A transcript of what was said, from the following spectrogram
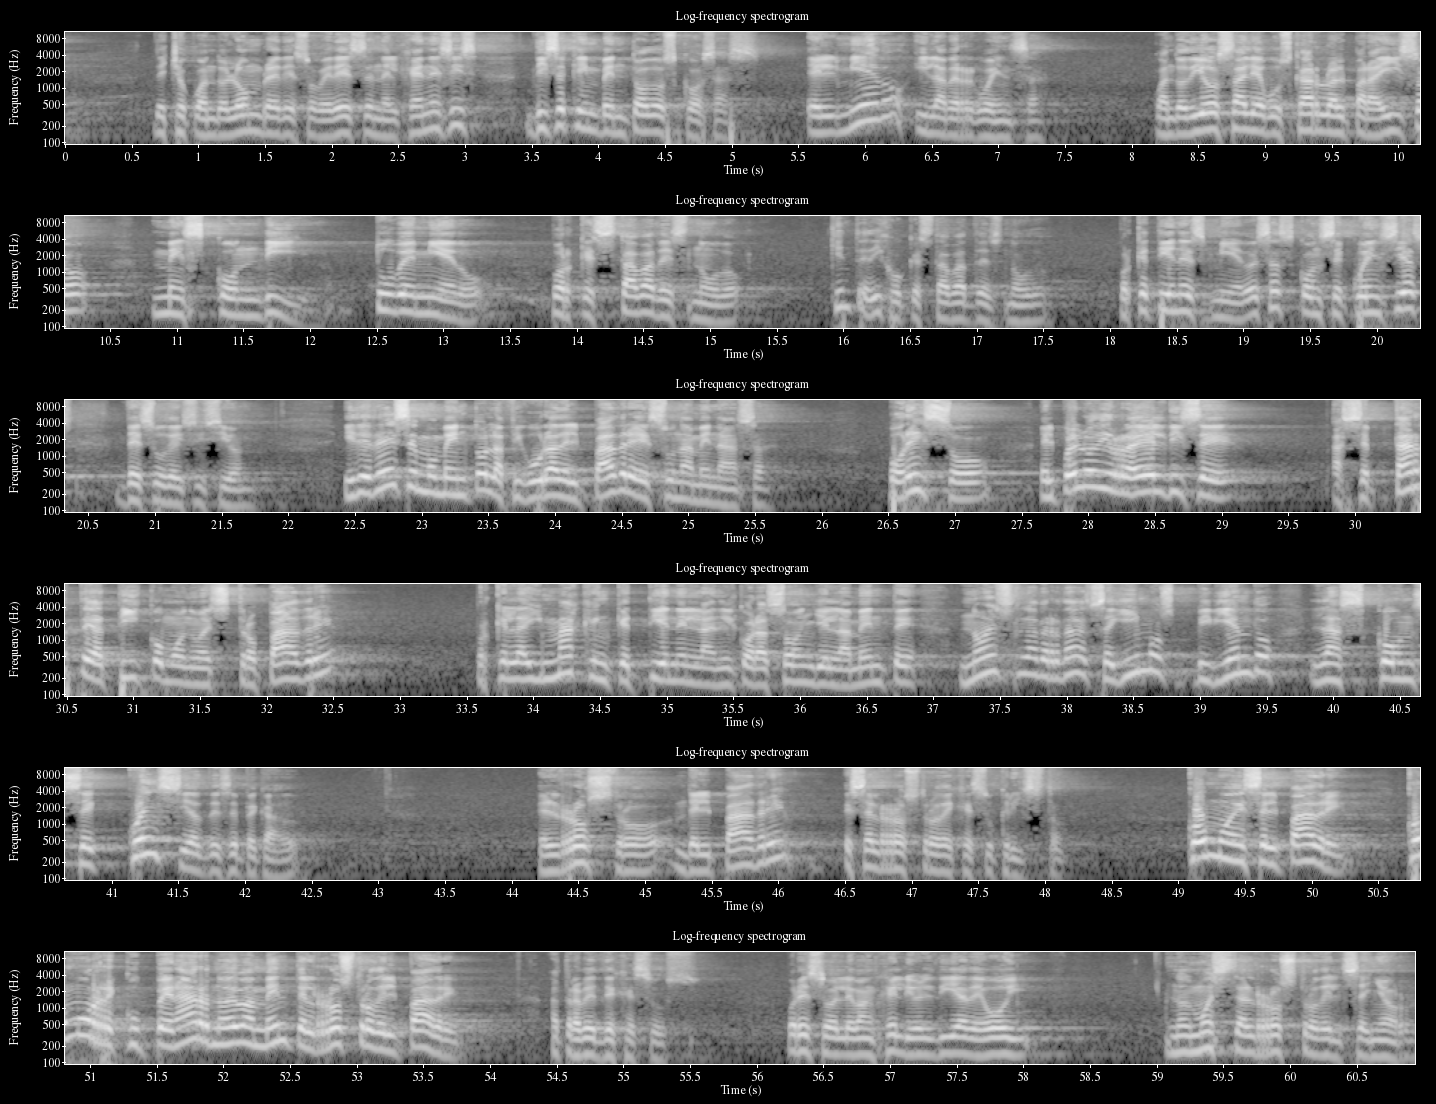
De hecho, cuando el hombre desobedece en el Génesis, dice que inventó dos cosas, el miedo y la vergüenza. Cuando Dios sale a buscarlo al paraíso, me escondí, tuve miedo porque estaba desnudo. ¿Quién te dijo que estaba desnudo? ¿Por qué tienes miedo? Esas consecuencias de su decisión. Y desde ese momento la figura del Padre es una amenaza. Por eso el pueblo de Israel dice, aceptarte a ti como nuestro Padre, porque la imagen que tienen en el corazón y en la mente no es la verdad. Seguimos viviendo las consecuencias de ese pecado. El rostro del Padre es el rostro de Jesucristo. ¿Cómo es el Padre? ¿Cómo recuperar nuevamente el rostro del Padre? A través de Jesús. Por eso el Evangelio el día de hoy nos muestra el rostro del Señor.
